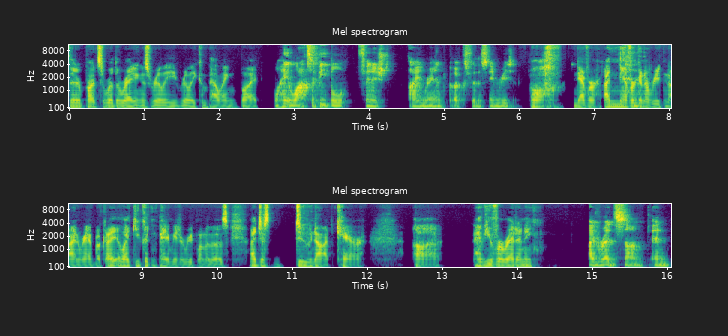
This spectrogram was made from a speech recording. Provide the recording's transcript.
There are parts where the writing is really really compelling, but Well, hey, lots of people finished Ayn Rand books for the same reason. oh, never. I'm never going to read an Ayn Rand book. I like you couldn't pay me to read one of those. I just do not care. Uh have you ever read any? I've read some and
